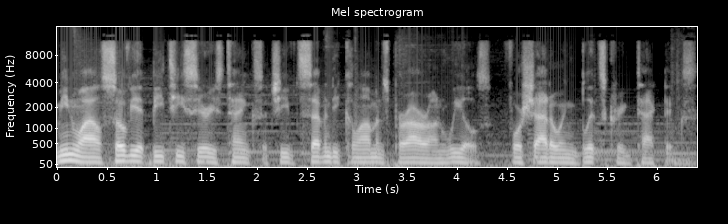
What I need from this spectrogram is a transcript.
Meanwhile, Soviet BT series tanks achieved 70 kilometers per hour on wheels, foreshadowing blitzkrieg tactics.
